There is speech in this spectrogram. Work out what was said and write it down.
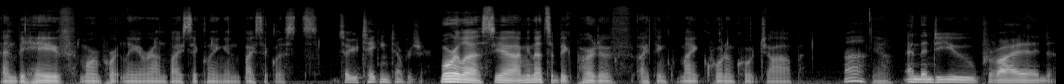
and behave, more importantly, around bicycling and bicyclists. So you're taking temperature? More or less, yeah. I mean, that's a big part of, I think, my quote unquote job. Ah. Yeah. And then do you provide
